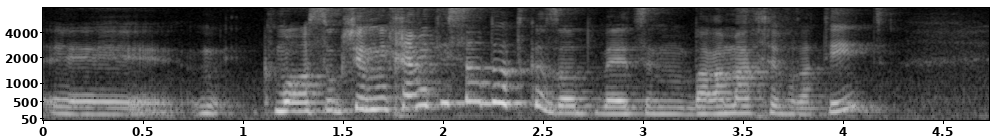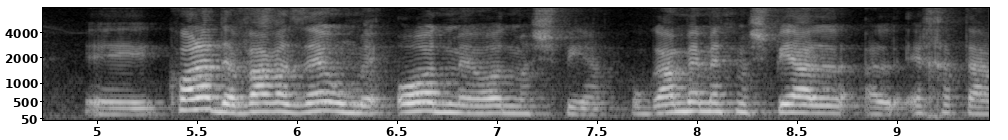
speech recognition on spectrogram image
אה, כמו סוג של מלחמת הישרדות כזאת בעצם ברמה החברתית. אה, כל הדבר הזה הוא מאוד מאוד משפיע. הוא גם באמת משפיע על, על איך אתה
